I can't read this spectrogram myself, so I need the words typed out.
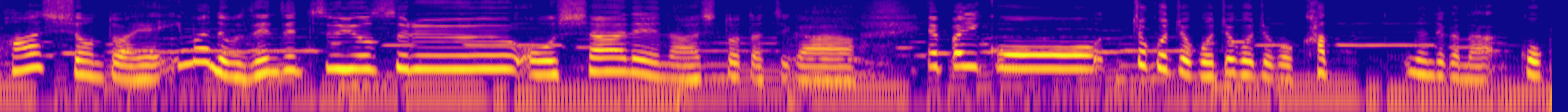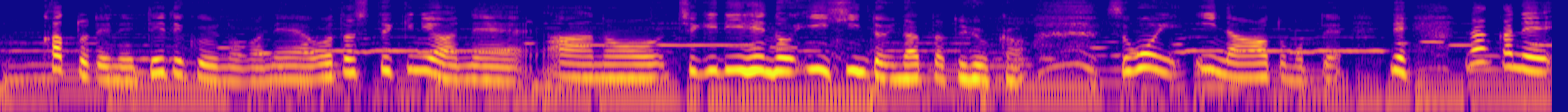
ファッションとはいえ今でも全然通用するおしゃれな人たちがやっぱりこうちょこちょこちょこちょこカなんていうかなこうカットでね出てくるのがね私的にはねあのちぎり絵のいいヒントになったというかすごいいいなと思って。でなんかね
